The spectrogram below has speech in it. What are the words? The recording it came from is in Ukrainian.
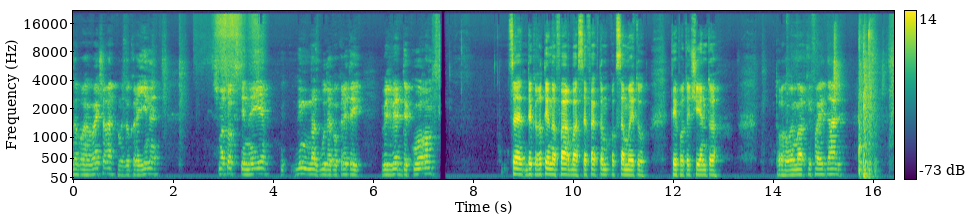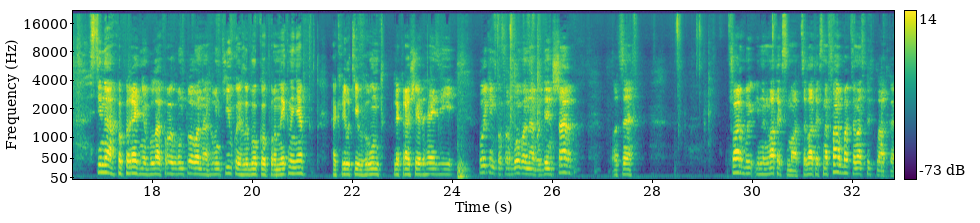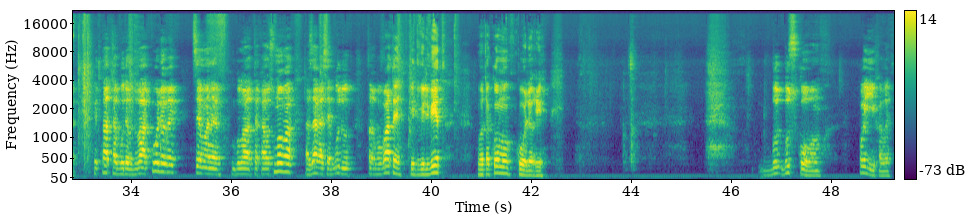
Доброго вечора, ми з України. Шматок стіни є. Він у нас буде покритий вельвет декором. Це декоративна фарба з ефектом оксамиту типу Точенто торгової марки Файдаль. Стіна попередньо була прогрунтована ґрунтівкою глибокого проникнення, акрилків ґрунт для кращої адгезії. Потім пофарбована в один шар. Оце фарби і не латекс мат. Це латексна фарба, це у нас підкладка. Підкладка буде в два кольори. Це в мене була така основа, а зараз я буду фарбувати під вільвет в такому кольорі. Бу- Поїхали.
